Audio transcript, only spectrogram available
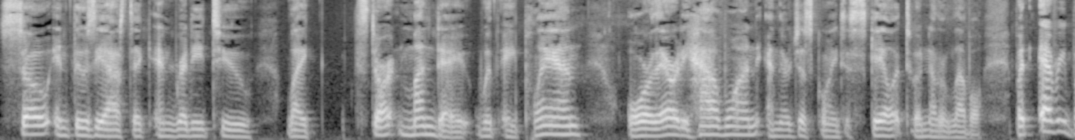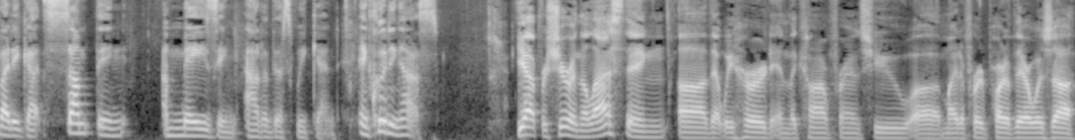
so enthusiastic and ready to like start Monday with a plan or they already have one and they're just going to scale it to another level. But everybody got something amazing out of this weekend, including us. Yeah, for sure. And the last thing uh, that we heard in the conference, you uh, might have heard part of there, was uh,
